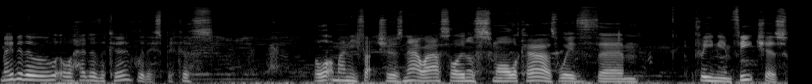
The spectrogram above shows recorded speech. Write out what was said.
Maybe they were a little ahead of the curve with this because a lot of manufacturers now are selling us smaller cars with um, premium features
